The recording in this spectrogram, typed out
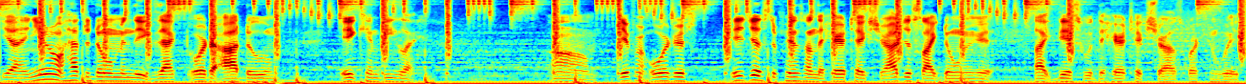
Yeah, and you don't have to do them in the exact order I do them. It can be like um different orders. It just depends on the hair texture. I just like doing it like this with the hair texture I was working with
